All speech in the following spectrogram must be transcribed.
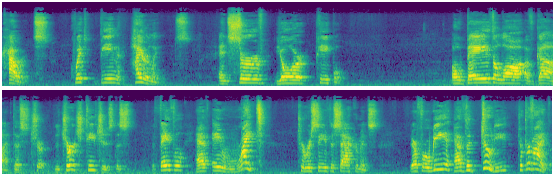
cowards, quit being hirelings, and serve your people. Obey the law of God. The church, the church teaches this, the faithful have a right to receive the sacraments. Therefore, we have the duty to provide them.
